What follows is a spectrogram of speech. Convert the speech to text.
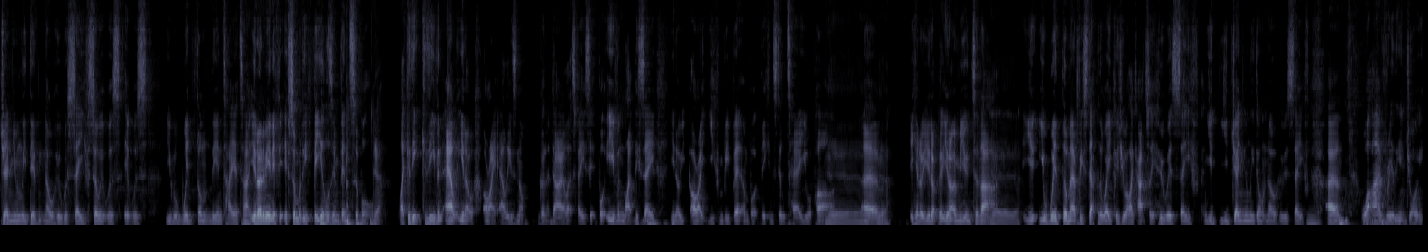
genuinely didn't know who was safe, so it was it was you were with them the entire time. You know what I mean? If if somebody feels invincible, yeah, like because because even Ellie, you know, all right, Ellie's not gonna die. Let's face it. But even like they say, you know, all right, you can be bitten, but they can still tear you apart. yeah, yeah, Um, yeah, You know, you're not you're not immune to that yeah, yeah, yeah. you, you're with them every step of the way because you're like actually who is safe and you, you genuinely don't know who is safe Mm. um, what i've really enjoyed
